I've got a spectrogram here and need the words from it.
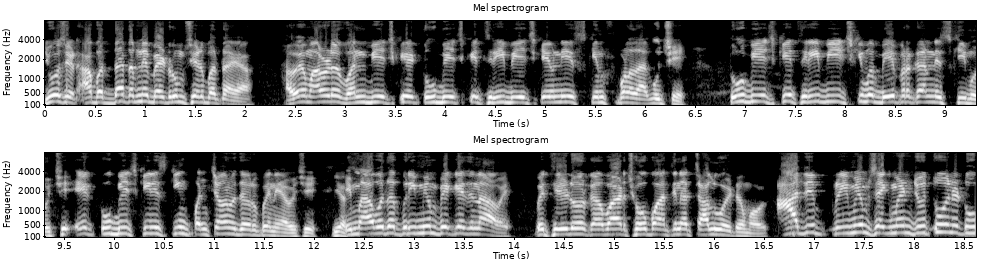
જુઓ શેઠ, આ બધા તમને બેડરૂમ શેડ બતાયા. હવે મારો one BHK two BHK three BHK ની સ્કીમ્સ પણ લાગુ છે. ટુ બીએચકે થ્રી બીએચકે માં બે પ્રકારની સ્કીમ હોય છે. એક ટુ બીએચકે ની સ્કીમ પંચાવન હજાર રૂપિયાની આવે છે. એમાં આ બધા પ્રીમિયમ પેકેજ ના આવે. ભાઈ થ્રી ડોર કબાડ છ પાંચ ના ચાલુ આઈટમ આવે. આ જે પ્રીમિયમ સેગમેન્ટ જોઈતું હોય ને ટુ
